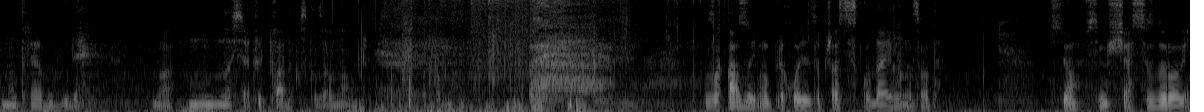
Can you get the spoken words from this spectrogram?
Кому треба буде. На всяк випадок сказав номер. Заказуємо, приходять запчасті, складаємо назад. Все, всім щастя, здоров'я.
